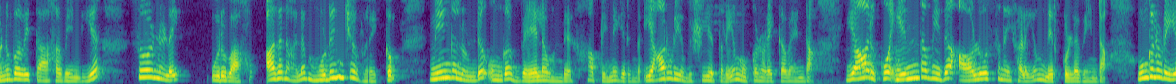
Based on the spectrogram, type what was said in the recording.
அனுபவித்தாக வேண்டிய சூழ்நிலை உருவாகும். அதனால் முடிஞ்ச வரைக்கும் நீங்கள் உண்டு உங்கள் வேலை உண்டு அப்படின்னு இருங்க. யாருடைய விஷயத்துலையும் முக்க நுழைக்க வேண்டாம். யாருக்கும் எந்தவித ஆலோசனைகளையும் மேற்கொள்ள வேண்டாம். உங்களுடைய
